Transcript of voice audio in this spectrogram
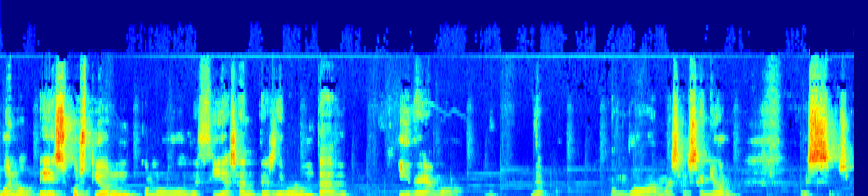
bueno, es cuestión, como decías antes, de voluntad y de amor. Cuando amas al Señor, pues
